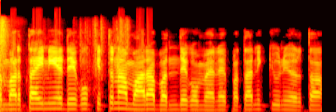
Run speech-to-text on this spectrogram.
यार, मरता ही नहीं है। देखो कितना मारा बंदे को मैंने, पता नहीं क्यों नहीं मरता।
